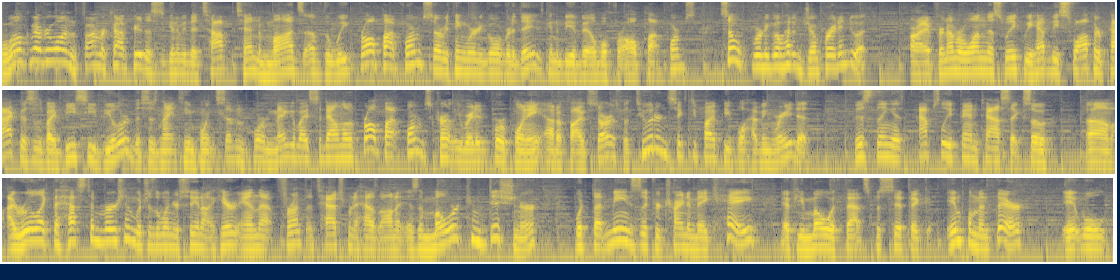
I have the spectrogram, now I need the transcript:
Welcome everyone, Farmer Cop here. This is going to be the top 10 mods of the week for all platforms. So everything we're going to go over today is going to be available for all platforms. So we're going to go ahead and jump right into it. All right, for number one this week, we have the Swather Pack. This is by BC Bueller. This is 19.74 megabytes to download for all platforms, currently rated 4.8 out of 5 stars, with 265 people having rated it. This thing is absolutely fantastic. So um, I really like the Hesston version, which is the one you're seeing out here, and that front attachment it has on it is a mower conditioner what that means is if you're trying to make hay, if you mow with that specific implement there, it will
